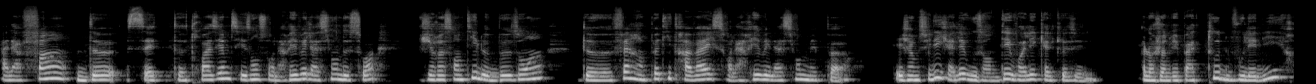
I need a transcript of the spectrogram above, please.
à la fin de cette troisième saison sur la révélation de soi, j'ai ressenti le besoin de faire un petit travail sur la révélation de mes peurs. Et je me suis dit que j'allais vous en dévoiler quelques-unes. Alors je ne vais pas toutes vous les dire,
